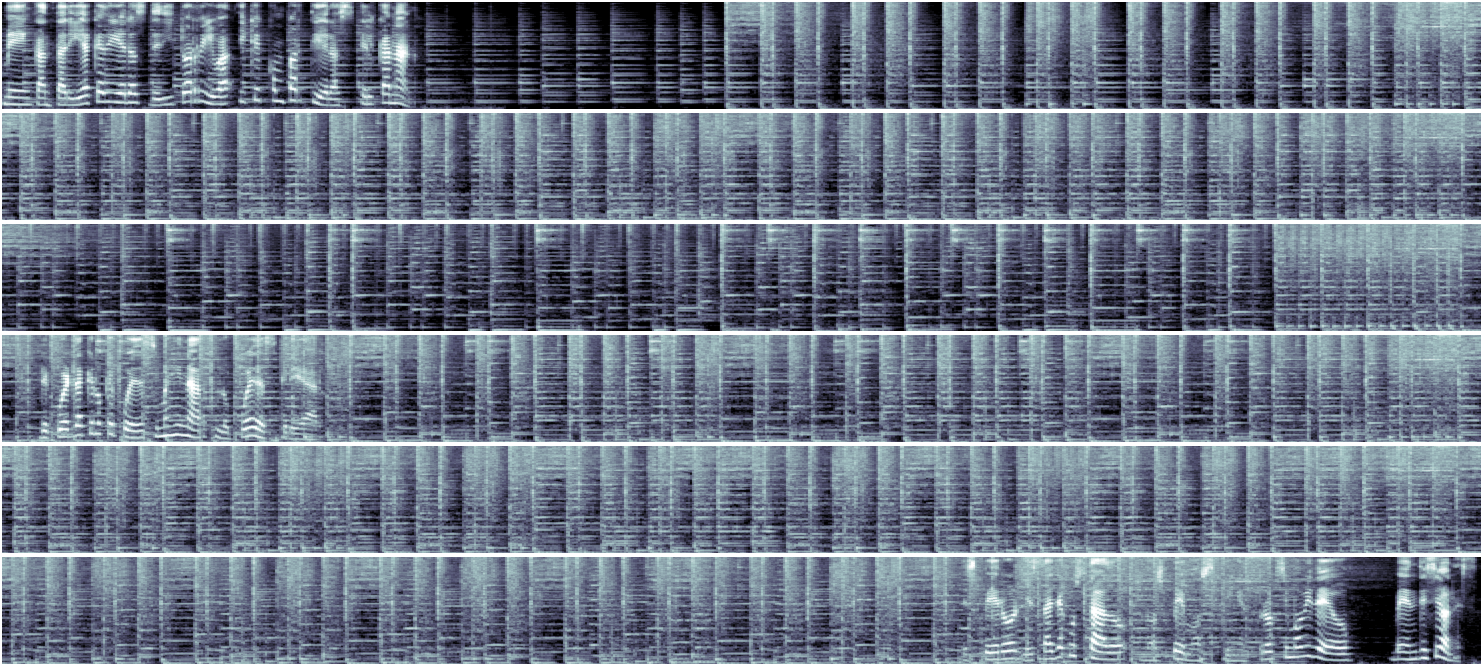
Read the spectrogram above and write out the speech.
Me encantaría que dieras dedito arriba y que compartieras el canal. Recuerda que lo que puedes imaginar lo puedes crear. Espero les haya gustado. Nos vemos en el próximo video. Bendiciones.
